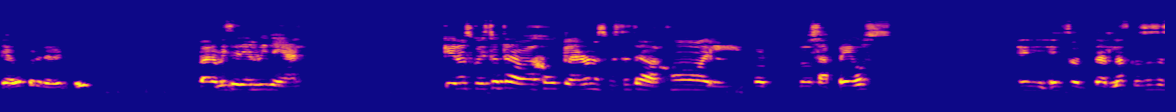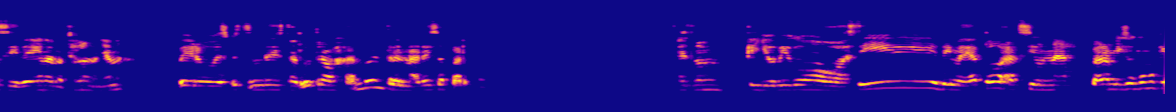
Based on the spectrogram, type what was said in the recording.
te hago perder el tuyo. Para mí sería lo ideal que nos cuesta trabajo, claro, nos cuesta trabajo el, los apegos, el, soltar las cosas así de la noche a la mañana, pero es cuestión de estarlo trabajando, entrenar esa parte. Es lo que yo digo así de inmediato, accionar. Para mí son como que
